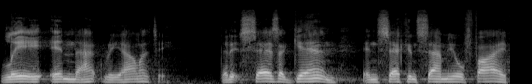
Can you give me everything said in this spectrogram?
lay in that reality. That it says again in 2 Samuel 5.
